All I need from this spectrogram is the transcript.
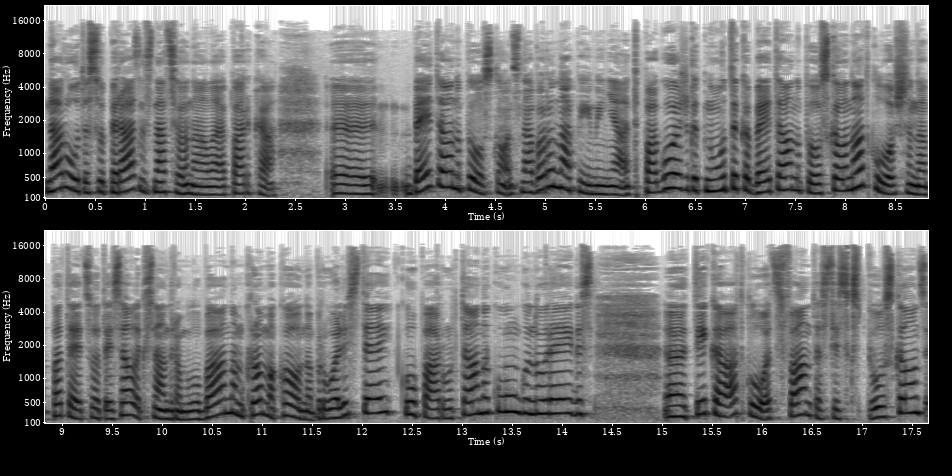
Narūtas upe Rāznas Nacionālajā parkā. Beitānu pilskons nevaru napīmiņāt. Pagoši gadu notika Beitānu pilskona atklošana, pateicoties Aleksandram Lubānam, Kroma Kolna broļistei, kopā ar Urtāna kungu no Reigas. Tika atklots fantastisks pilskons,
